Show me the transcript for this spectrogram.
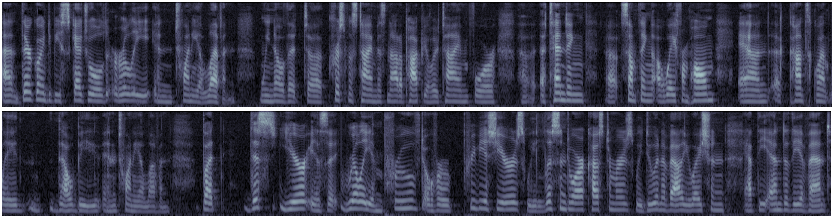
and they're going to be scheduled early in 2011. We know that uh, Christmas time is not a popular time for uh, attending uh, something away from home, and uh, consequently, they'll be in 2011. But this year is really improved over previous years. We listen to our customers, we do an evaluation at the end of the event,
